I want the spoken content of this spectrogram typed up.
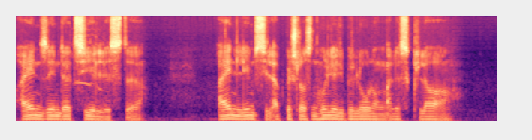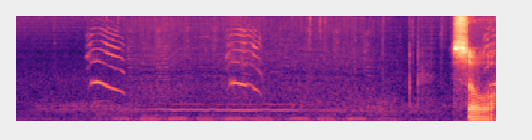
Einsehen der Zielliste. Ein Lebensziel abgeschlossen. Hol dir die Belohnung. Alles klar. So.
